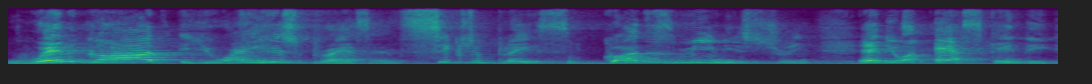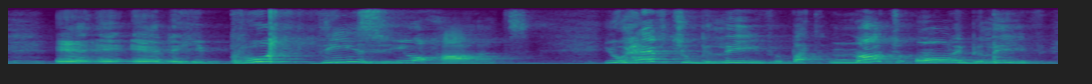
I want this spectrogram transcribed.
When God, you are in His presence, secret place, God is ministering, and you are asking, the, and, and He put these in your hearts. You have to believe, but not only believe,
